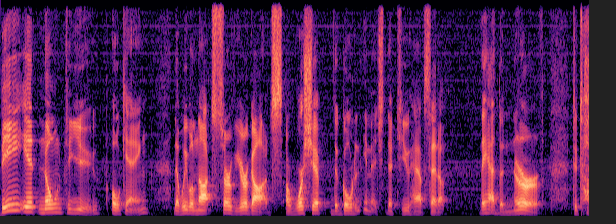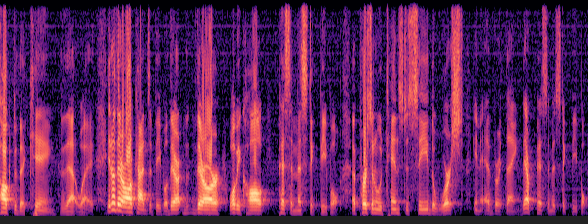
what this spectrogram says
be it known to you, O king, that we will not serve your gods or worship the golden image that you have set up. They had the nerve to talk to the king that way. You know, there are all kinds of people. There, there are what we call pessimistic people, a person who tends to see the worst in everything. They're pessimistic people.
